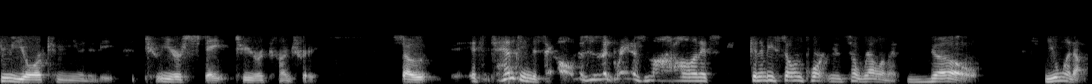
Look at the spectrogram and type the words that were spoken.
to your community, to your state, to your country. So it's tempting to say, oh, this is the greatest model and it's going to be so important and so relevant. No, you want to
